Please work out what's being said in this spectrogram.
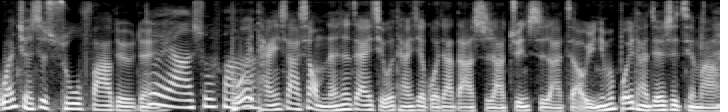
完全是抒发，对不对？对啊，抒发、啊、不会谈一下，像我们男生在一起会谈一些国家大事啊、军事啊、教育，你们不会谈这些事情吗？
